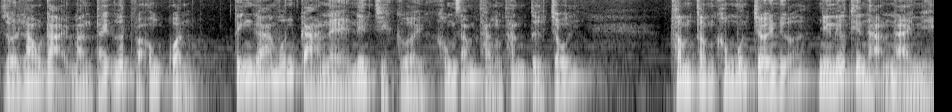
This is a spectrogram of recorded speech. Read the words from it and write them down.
Rồi lau đại bàn tay ướt vào ống quần. Tính gã vốn cả nể nên chỉ cười, Không dám thẳng thắn từ chối. Thâm tâm không muốn chơi nữa, Nhưng nếu thiên hạ này nỉ,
